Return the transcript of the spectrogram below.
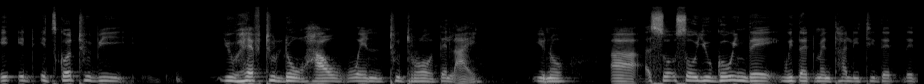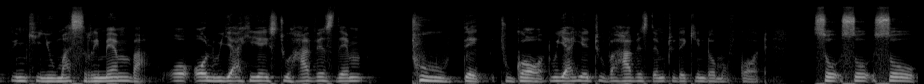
it, it it's got to be you have to know how when to draw the line you know. Uh, so so you go in there with that mentality that that thinking you must remember. All, all we are here is to harvest them to the to god. We are here to harvest them to the kingdom of god. So so so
